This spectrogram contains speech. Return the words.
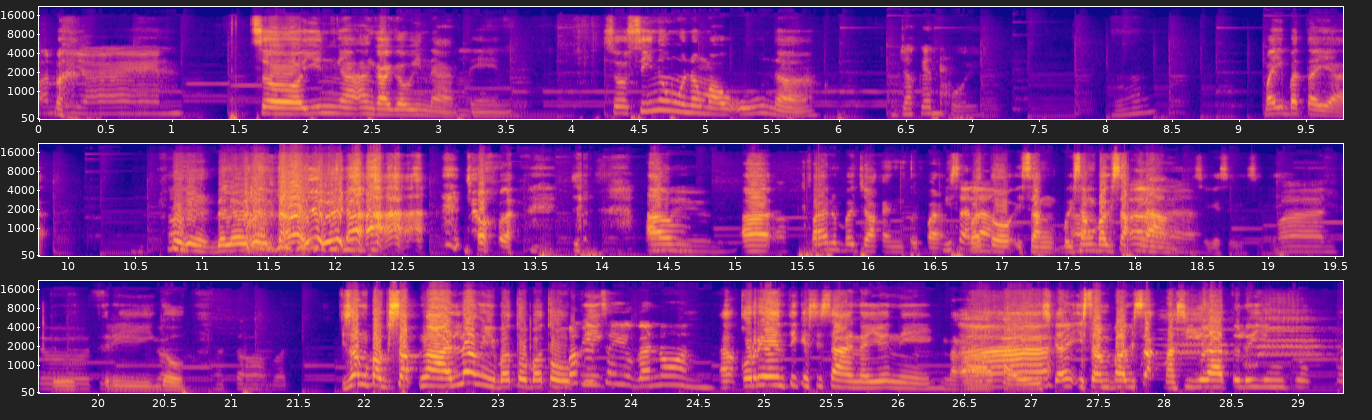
ano yan? So, yun nga ang gagawin natin. So, sino munang mauuna? Jack and Poy. Huh? May iba taya. Dalawa lang tayo. Joke lang. Ano Um, yun? ah, paano ba Jack and Poy? Pa- Isa bato, isang, isang Ah, bagsak ah, lang. ah. Sige, sige, sige. One, Two, two, three, three, go. Bato, bato. Isang bagsak nga lang eh. Bato, bato. Bakit sa'yo ganon? Ah, kuryente kasi sana yun eh. Nakakais ka. Isang bagsak, masira tuloy yung joke ko.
